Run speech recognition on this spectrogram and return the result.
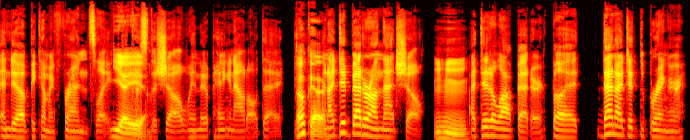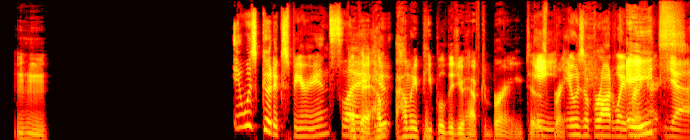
ended up becoming friends like Yeah, yeah, because yeah. of the show we ended up hanging out all day okay and i did better on that show mm-hmm. i did a lot better but then i did the bringer Mm-hmm. it was good experience like okay how, it, how many people did you have to bring to this eight. bring it was a broadway bringer Eight? yeah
